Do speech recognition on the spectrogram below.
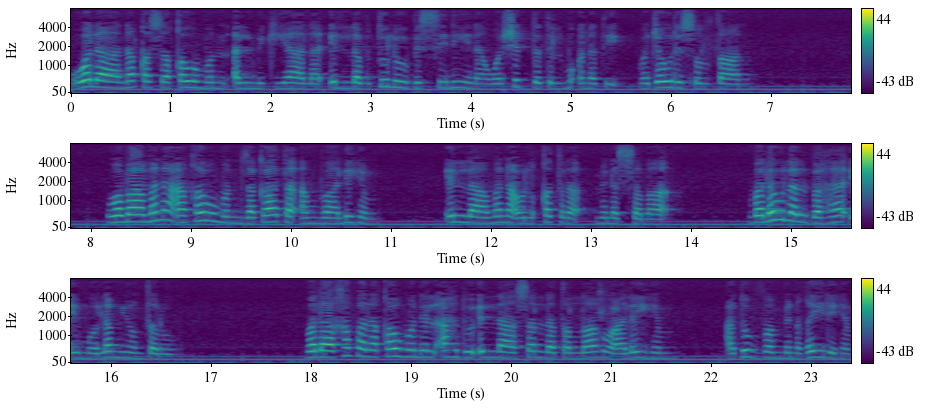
ولا نقص قوم المكيال إلا ابتلوا بالسنين وشدة المؤنة وجور السلطان. وما منع قوم زكاة أموالهم إلا منع القطر من السماء. ولولا البهائم لم ينطروا ولا خفر قوم الأهد إلا سلط الله عليهم عدوا من غيرهم.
